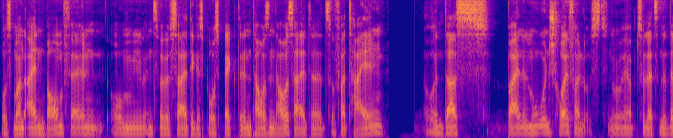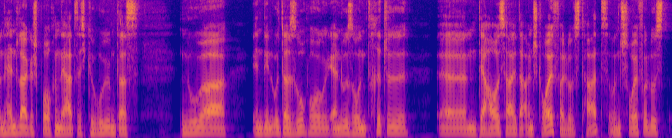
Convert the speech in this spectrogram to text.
muss man einen Baum fällen, um ein zwölfseitiges Prospekt in 1000 Haushalte zu verteilen. Und das bei einem hohen Streuverlust. Ich habe zuletzt mit einem Händler gesprochen, der hat sich gerühmt, dass nur in den Untersuchungen er nur so ein Drittel ähm, der Haushalte an Streuverlust hat. Und Streuverlust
